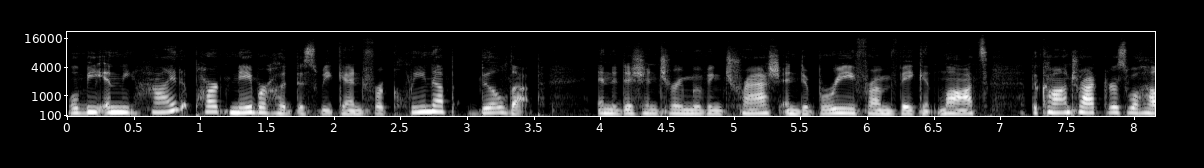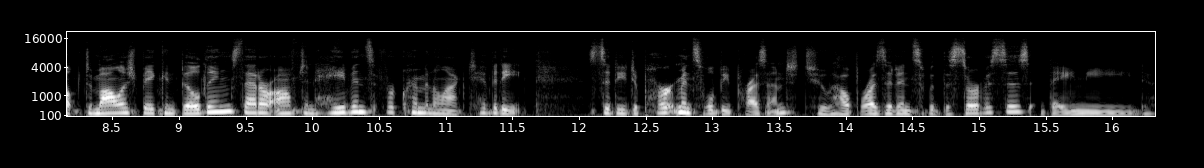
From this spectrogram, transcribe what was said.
will be in the Hyde Park neighborhood this weekend for cleanup buildup. In addition to removing trash and debris from vacant lots, the contractors will help demolish vacant buildings that are often havens for criminal activity. City departments will be present to help residents with the services they need.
